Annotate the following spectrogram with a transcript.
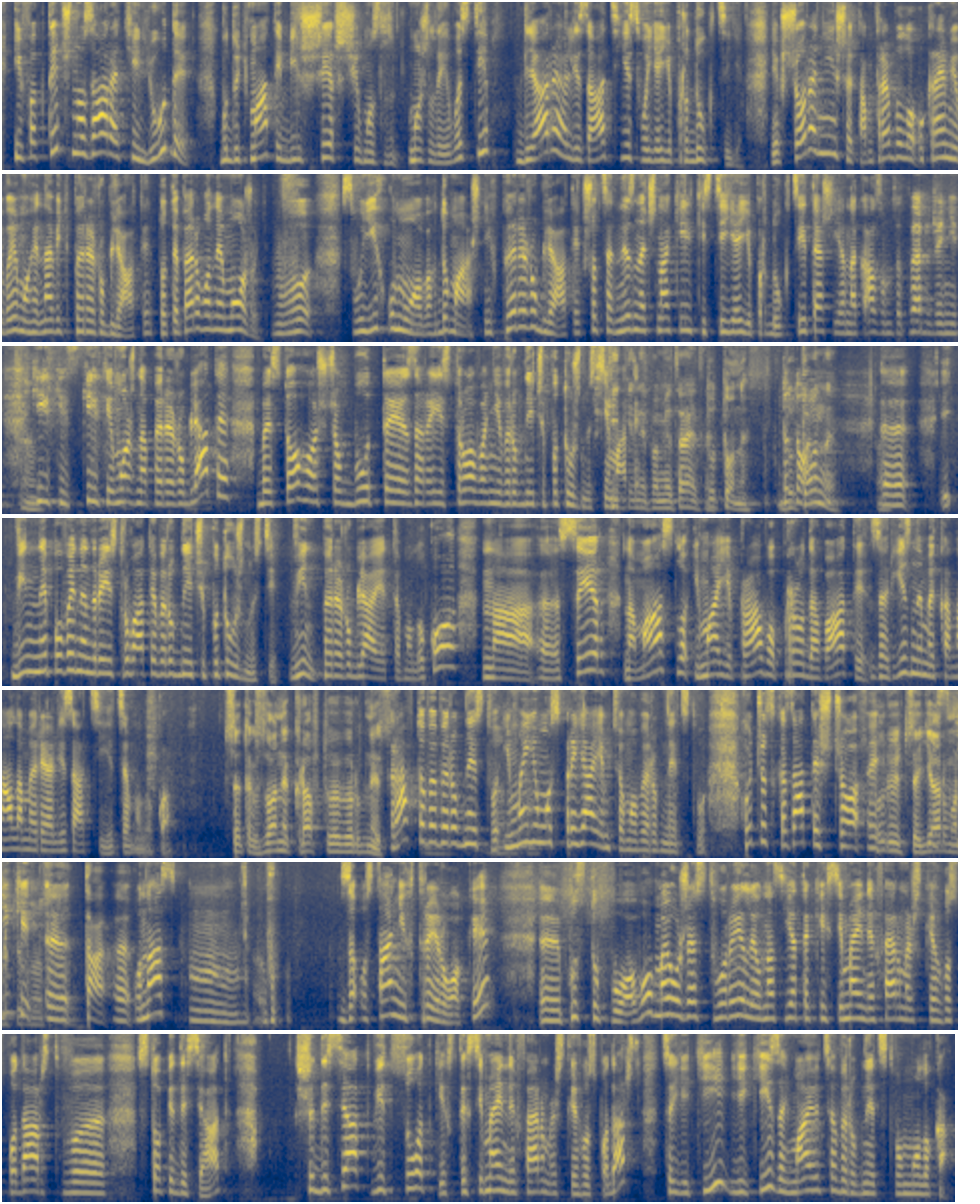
І фактично зараз ті люди будуть мати більш ширші можливості для реалізації своєї продукції. Якщо раніше там треба було окремі вимоги навіть переробляти, то тепер вони можуть в своїх умовах домашніх переробляти, якщо це незначна кількість цієї продукції, теж є наказом затверджені кількість, скільки можна переробляти, без того, щоб бути зареєстровані виробничі потужності мати. Не пам'ятаєте? До тони. До До тонни. тонни? Е, Він не повинен реєструвати виробничі потужності. Він переробляє те молоко на е, сир, на масло і має право продавати за різними каналами реалізації це молоко. Це так зване крафтове виробництво. Крафтове виробництво, і ми йому сприяємо цьому виробництву. Хочу сказати, що е, Створюються ярмарки скільки, у нас. та, у нас за останніх три роки е, поступово ми вже створили. У нас є таких сімейних фермерських господарств е, 150. 60% з тих сімейних фермерських господарств це є ті, які займаються виробництвом молока.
